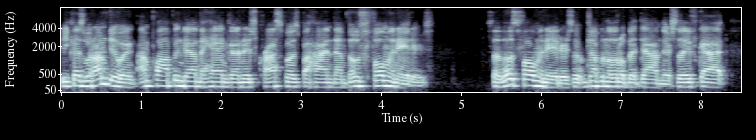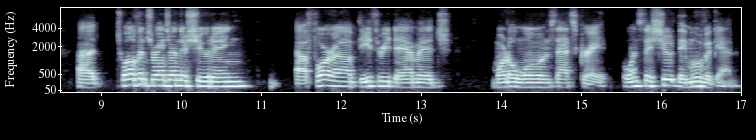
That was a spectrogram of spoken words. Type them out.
because what I'm doing, I'm plopping down the handgunners, crossbows behind them, those fulminators. So those fulminators, I'm jumping a little bit down there. So they've got uh, 12 inch range on their shooting, uh, four up, D3 damage, mortal wounds. That's great. But once they shoot, they move again.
